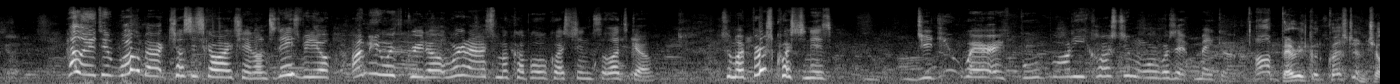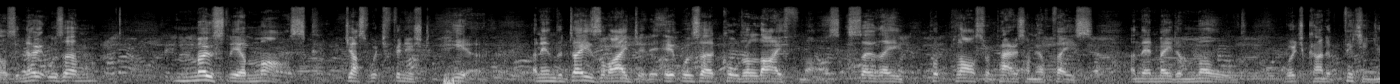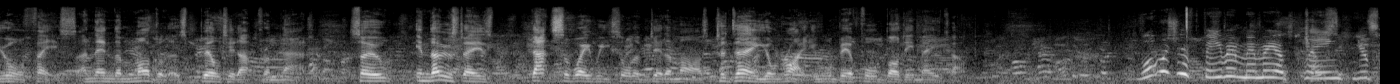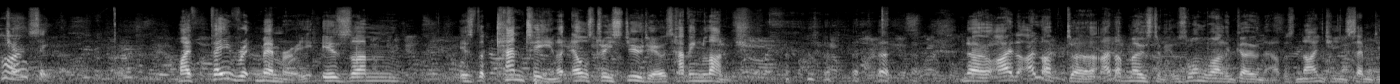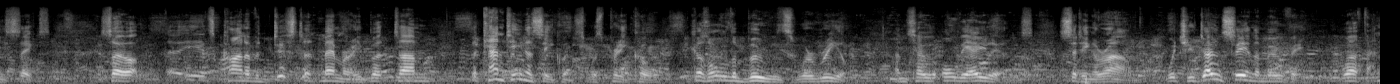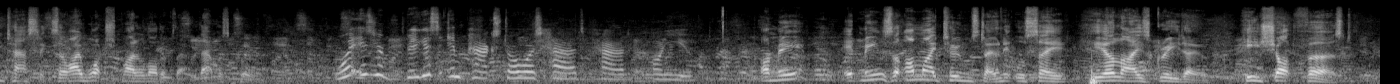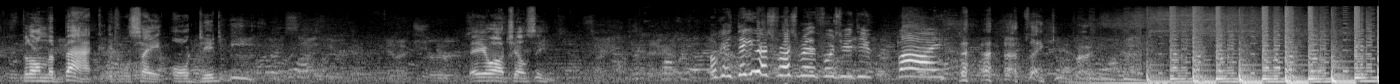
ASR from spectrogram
YouTube, welcome back to Chelsea Sky channel. In today's video, I'm here with Greedo and we're gonna ask him a couple of questions, so let's go. So my first question is, did you wear a full body costume or was it makeup? Ah, very good question, Chelsea. No, it was um, mostly a mask, just which finished here. And in the days that I did it, it was uh, called a life mask. So they put plaster of Paris on your face and then made a mould which kind of fitted your face, and then the modelers built it up from that. So in those days, that's the way we sort of did a mask. Today, you're right, it will be a full body makeup. What was your favorite memory of playing Chelsea. your part? Chelsea. My favourite memory is um, is the canteen at Elstree Studios having lunch. no, I, I loved uh, I loved most of it. It was a long while ago now. It was 1976, so uh, it's kind of a distant memory. But um, the cantina sequence was pretty cool because all the booths were real, and so all the aliens sitting around, which you don't see in the movie, were fantastic. So I watched quite a lot of that. That was cool. What is your biggest impact Star Wars had had on you? On me, it means that on my tombstone it will say, Here lies Greedo. He shot first. But on the back it will say, Or did he? There you are, Chelsea. Okay, thank you guys for watching my unfortunate with you. Bye. thank you. Bye.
